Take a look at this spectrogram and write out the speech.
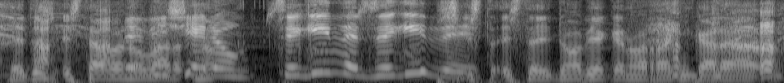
Entonces estaba no Me bar, dixeron, no, seguide, seguide. Este, este, non había que non arrancara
